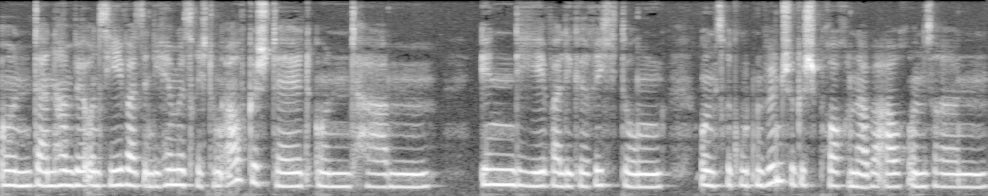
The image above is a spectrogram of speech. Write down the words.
Und dann haben wir uns jeweils in die Himmelsrichtung aufgestellt und haben in die jeweilige Richtung unsere guten Wünsche gesprochen, aber auch unseren,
